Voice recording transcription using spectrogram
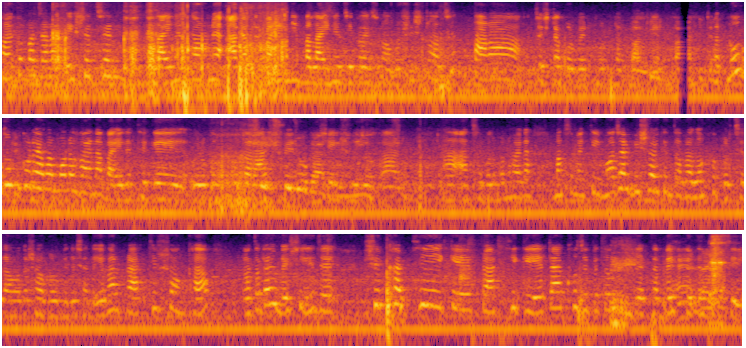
হয়তো বা যারা এসেছেন লাইনের কারণে আগাতে পারেননি বা লাইনে যে কয়েকজন অবশিষ্ট আছেন তারা চেষ্টা করবেন ভোটটা বাকি পাবেন নতুন করে আমার মনে হয় না বাইরে থেকে ওইরকম ভোটার আসবে সেই সুযোগ আর আছে বলে মনে হয় না। মাক্সিমাম একটি মজার বিষয় কিন্তু আমরা লক্ষ্য করছিলাম আমাদের সহকর্মীদের সাথে। এবার প্রার্থীর সংখ্যা এতটাই বেশি যে শিক্ষার্থীকে প্রার্থীকে এটা খুঁজে পেতেও কিন্তু একটা বেগ হ্যাঁ, পেতে right, হচ্ছিল।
